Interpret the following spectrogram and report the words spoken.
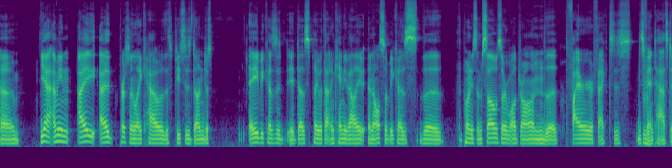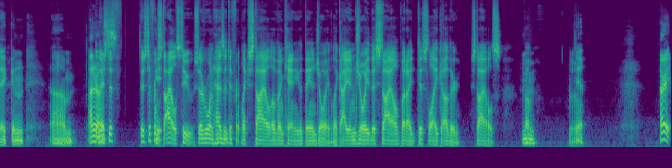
Um, yeah, I mean, I I personally like how this piece is done. Just a because it, it does play with that uncanny valley, and also because the the ponies themselves are well drawn. The fire effect is is fantastic, and um, I don't And know. there's It's, diff- there's different styles too. So everyone has a different like style of uncanny that they enjoy. Like I enjoy this style, but I dislike other styles. Um, yeah. All right,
